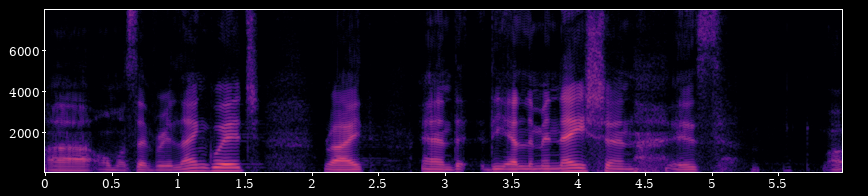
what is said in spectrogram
uh, almost every language, right? And the elimination is, uh,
